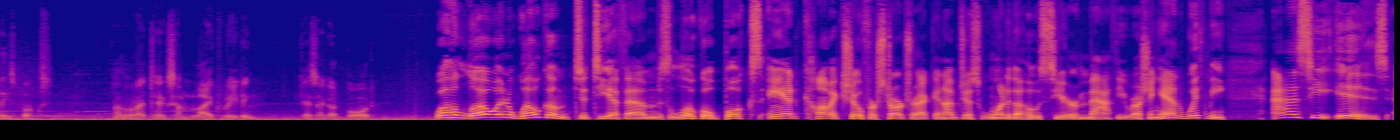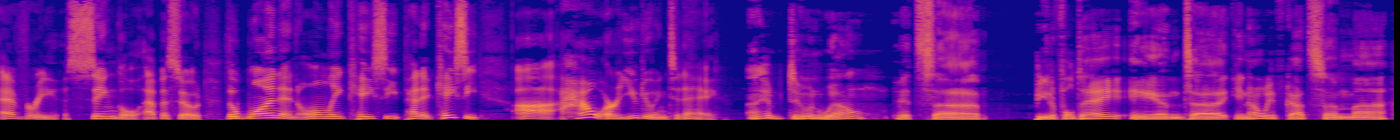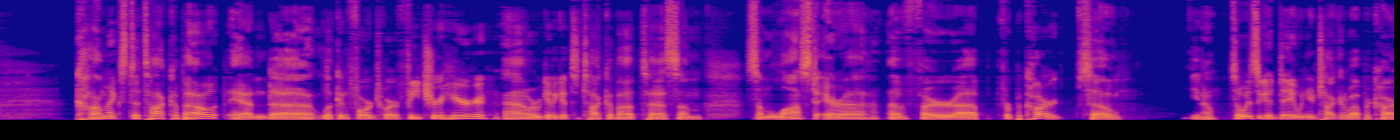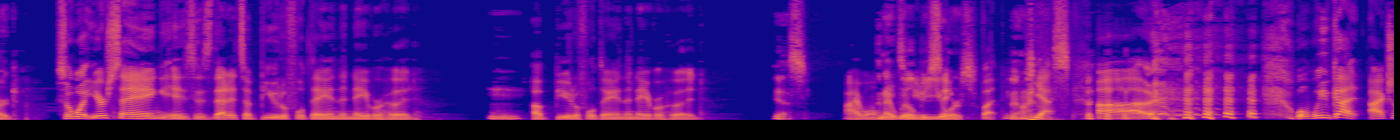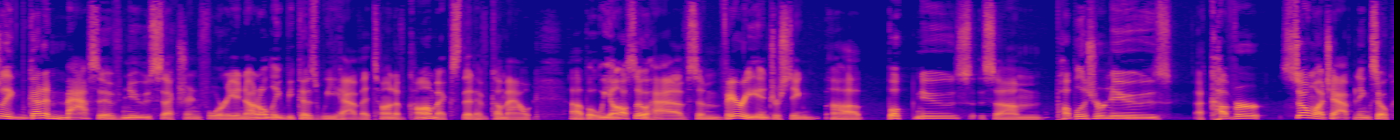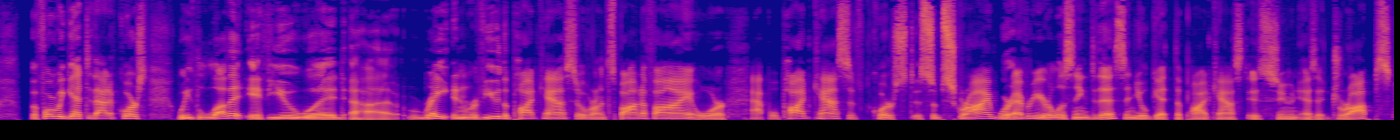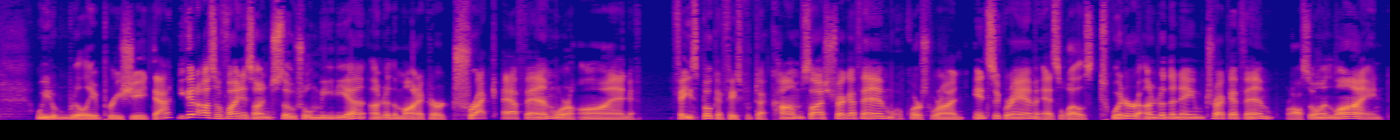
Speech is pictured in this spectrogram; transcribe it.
These books? I thought I'd take some light reading. Guess I got bored. Well, hello and welcome to TFM's local books and comic show for Star Trek. And I'm just one of the hosts here, Matthew Rushing, and with me, as he is every single episode, the one and only Casey Pettitt. Casey, uh, how are you doing today? I am doing well. It's a beautiful day, and uh, you know we've got some uh, comics to talk about, and uh, looking forward to our feature here. Uh, we're going to get to talk about uh, some some lost era of our uh, for Picard. So you know it's always a good day when you're talking about Picard. So what you're saying is is that it's a beautiful day in the neighborhood. Mm, A beautiful day in the neighborhood. yes, I won't. And I will be sing, yours. but No. yes. Uh, well, we've got actually we've got a massive news section for you. Not only because we have a ton of comics that have come out, uh, but we also have some very interesting uh, book news, some publisher news, a cover. So much happening. So before we get to that, of course, we'd love it if you would uh, rate and review the podcast over on Spotify or Apple Podcasts. Of course, subscribe wherever you're listening to this, and you'll get the podcast as soon as it drops. We'd really appreciate that. You can also find us on social media under the moniker Trek FM. We're on Facebook at facebook.com slash Trek FM. Of course, we're on Instagram as well as Twitter under the name Trek FM. We're also online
